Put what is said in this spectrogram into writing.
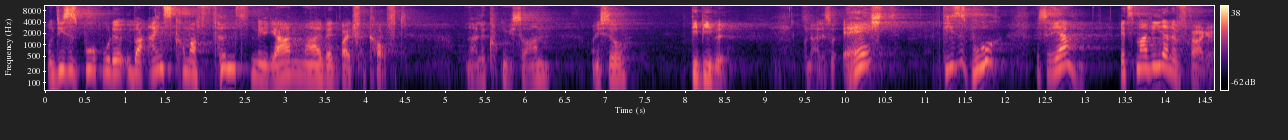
Und dieses Buch wurde über 1,5 Milliarden Mal weltweit verkauft. Und alle gucken mich so an. Und ich so, die Bibel. Und alle so, echt? Dieses Buch? Ich so, ja. Jetzt mal wieder eine Frage.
